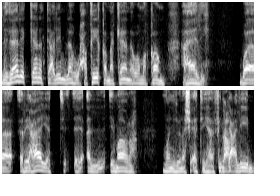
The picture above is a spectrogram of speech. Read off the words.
لذلك كان التعليم له حقيقة مكانة ومقام عالي ورعاية آه، الإمارة منذ نشأتها في نعم. التعليم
